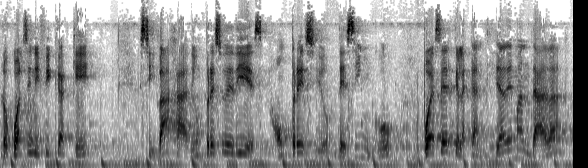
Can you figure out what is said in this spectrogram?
lo cual significa que si baja de un precio de 10 a un precio de 5, puede ser que la cantidad demandada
